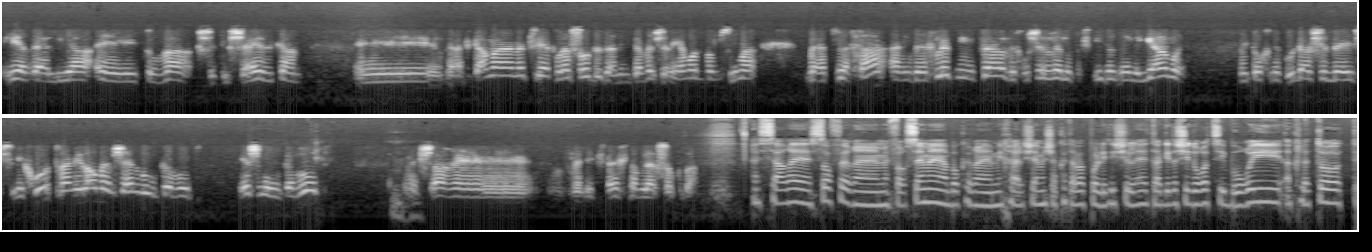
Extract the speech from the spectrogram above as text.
יהיה בעלייה uh, טובה שתישאר כאן, uh, ועד כמה נצליח לעשות את זה, אני מקווה שאני אעמוד במשימה בהצלחה. אני בהחלט נמצא וחושב על התפקיד הזה לגמרי, מתוך נקודה של שליחות, ואני לא אומר שאין מורכבות. יש מורכבות, אפשר... Uh, ונצטרך גם לעסוק בה. השר אה, סופר אה, מפרסם אה, הבוקר, מיכאל שמש, הכתב הפוליטי של תאגיד השידור הציבורי, הקלטות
